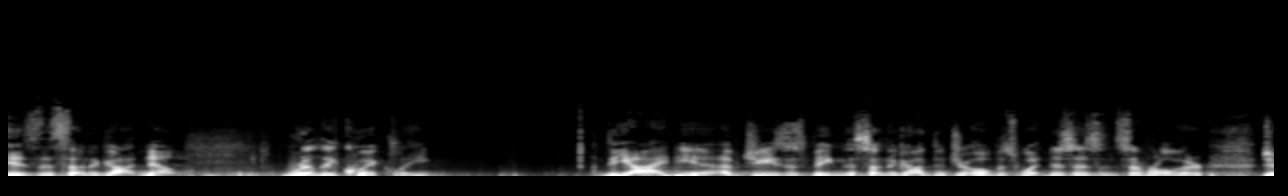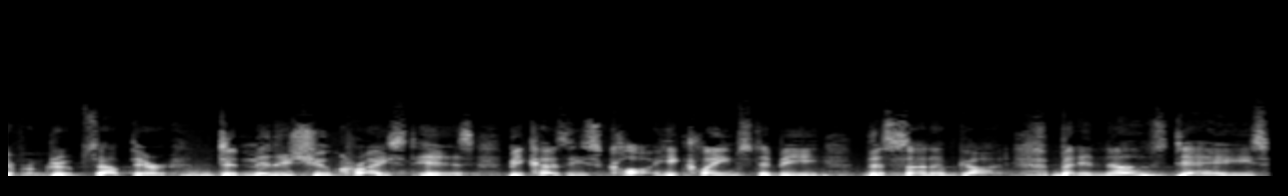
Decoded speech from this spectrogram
is the Son of God. Now, really quickly, the idea of Jesus being the Son of God, the Jehovah's Witnesses and several other different groups out there diminish who Christ is because he's, he claims to be the Son of God. But in those days,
